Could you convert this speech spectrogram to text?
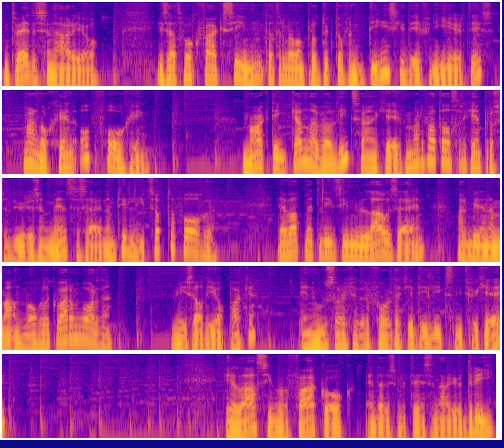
Een tweede scenario is dat we ook vaak zien dat er wel een product of een dienst gedefinieerd is, maar nog geen opvolging. Marketing kan daar wel leads aangeven, maar wat als er geen procedures en mensen zijn om die leads op te volgen? En wat met leads die nu lauw zijn, maar binnen een maand mogelijk warm worden? Wie zal die oppakken? En hoe zorg je ervoor dat je die leads niet vergeet? Helaas zien we vaak ook, en dat is meteen scenario 3,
